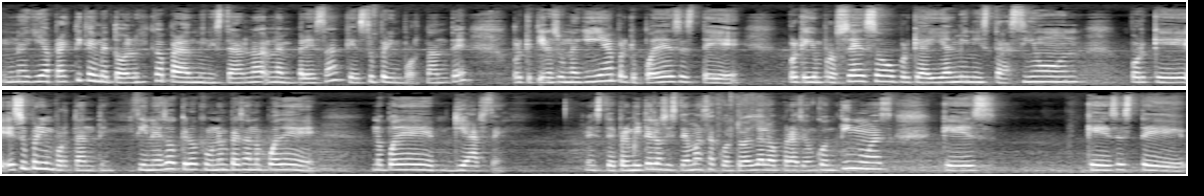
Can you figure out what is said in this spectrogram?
una guía práctica y metodológica para administrar la, la empresa, que es súper importante, porque tienes una guía, porque puedes, este, porque hay un proceso, porque hay administración, porque es súper importante. Sin eso creo que una empresa no puede no puede guiarse. Este, permiten los sistemas a control de la operación continuas, que es, que es este,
